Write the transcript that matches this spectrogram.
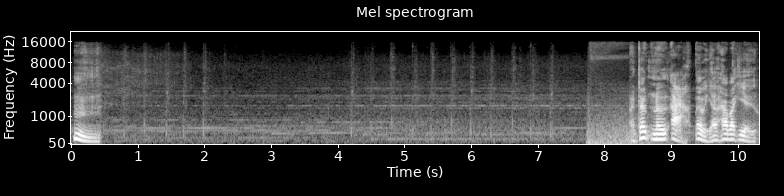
Hmm. I don't know... Ah, there we go. How about you?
